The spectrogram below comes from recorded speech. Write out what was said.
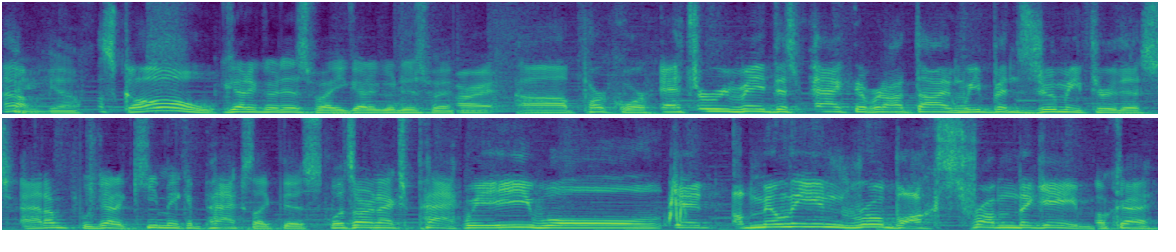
Oh, There you go. Let's go. You gotta go this way. You gotta go this way. All right, uh, parkour. After we made this pack that we're not dying, we've been zooming through this. Adam, we gotta keep making packs like this. What's our next pack? We will get a million Robux from the game. okay.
